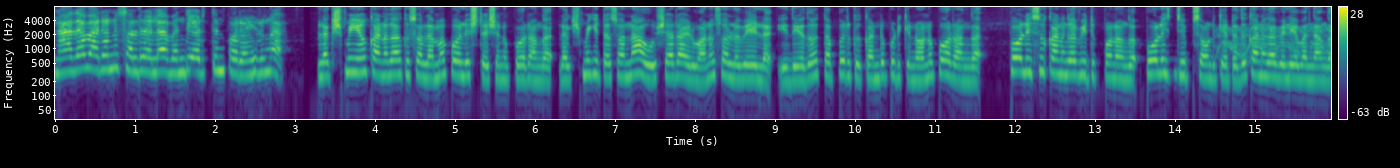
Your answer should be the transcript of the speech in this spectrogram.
நான் தான் வரேன்னு சொல்றேன்ல வந்து எடுத்துன்னு போறேன் இருங்க. லக்ஷ்மியும் கனகாவுக்கு சொல்லாமல் போலீஸ் ஸ்டேஷனுக்கு போகிறாங்க லக்ஷ்மி கிட்ட சொன்னால் உஷாராயிடுவான்னு சொல்லவே இல்லை. இது ஏதோ தப்பு இருக்குது கண்டுபிடிக்கணும்னு போகிறாங்க போலீஸும் கனகா வீட்டுக்கு போனாங்க. போலீஸ் ஜீப் சவுண்டு கேட்டது கனகா வெளியே வந்தாங்க.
